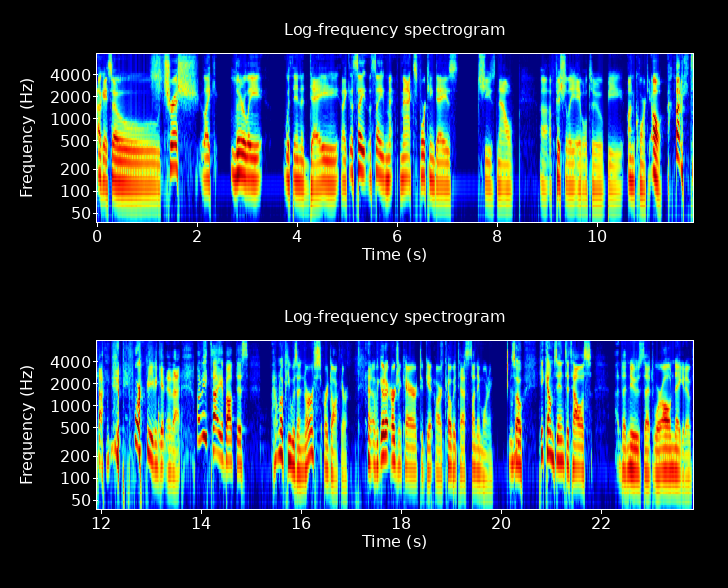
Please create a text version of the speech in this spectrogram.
Okay, so Trish, like literally within a day, like let's say let's say max 14 days, she's now uh, officially able to be unquarantined. Oh, let me tell you before we even get into that. Let me tell you about this. I don't know if he was a nurse or a doctor. we go to urgent care to get our COVID test Sunday morning. So he comes in to tell us the news that we're all negative,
